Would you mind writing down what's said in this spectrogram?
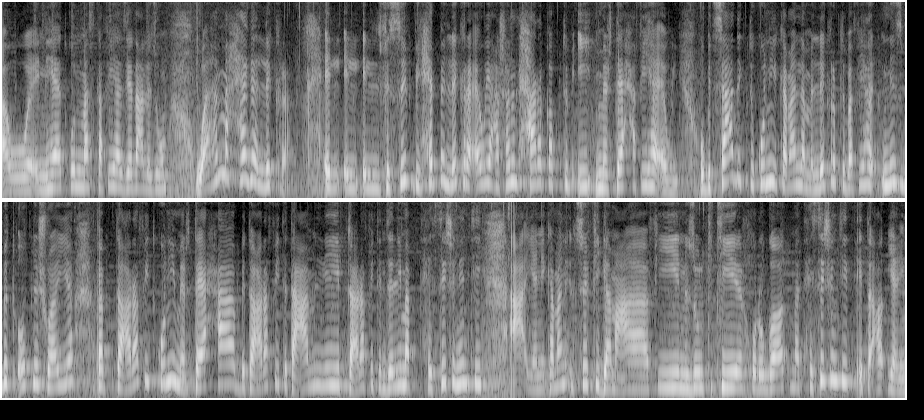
أو إن هي تكون ماسكة فيها زيادة عن اللزوم. وأهم حاجة اللكره ال ال ال في الصيف بيحب اللكره قوي عشان الحركة بتبقي مرتاحة فيها قوي. وبتساعدك تكوني كمان لما اللكره بتبقى فيها نسبة قطن شوية فبتعرفي تكوني مرتاحة بتعرفي تتعاملي بتعرفي تنزلي ما بتحسيش إن انت يعني كمان الصيف في جامعة في نزول كتير خروجات ما تحسيش انت يعني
